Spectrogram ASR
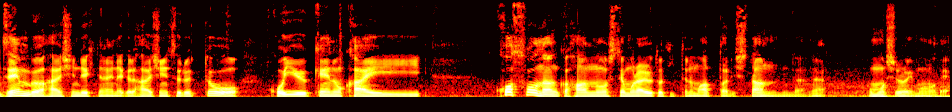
全部は配信できてないんだけど配信すると、こういう系の回こそなんか反応してもらえる時ってのもあったりしたんだよね。面白いもので。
